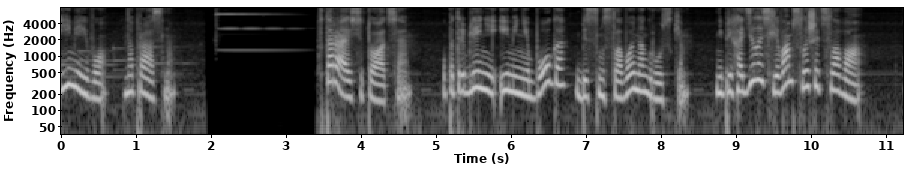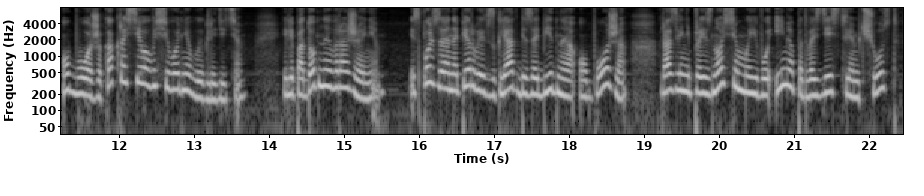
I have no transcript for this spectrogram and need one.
имя Его напрасно. Вторая ситуация. Употребление имени Бога без смысловой нагрузки. Не приходилось ли вам слышать слова «О Боже, как красиво вы сегодня выглядите» или подобные выражения – Используя на первый взгляд безобидное «О Боже», разве не произносим мы его имя под воздействием чувств,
